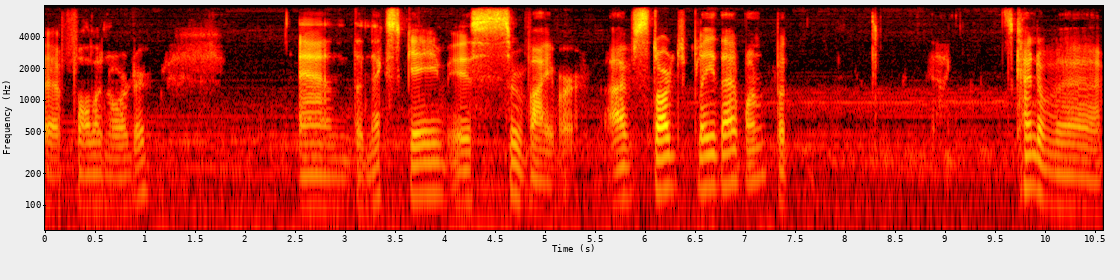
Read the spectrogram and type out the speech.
uh, Fallen Order. And the next game is Survivor. I've started to play that one, but it's kind of a.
